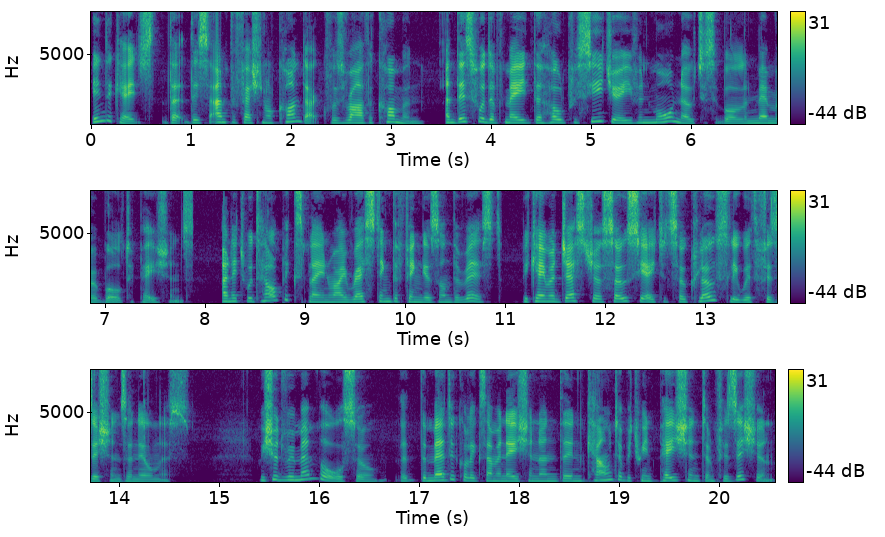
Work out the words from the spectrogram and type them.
indicates that this unprofessional conduct was rather common, and this would have made the whole procedure even more noticeable and memorable to patients. And it would help explain why resting the fingers on the wrist became a gesture associated so closely with physicians and illness. We should remember also that the medical examination and the encounter between patient and physician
